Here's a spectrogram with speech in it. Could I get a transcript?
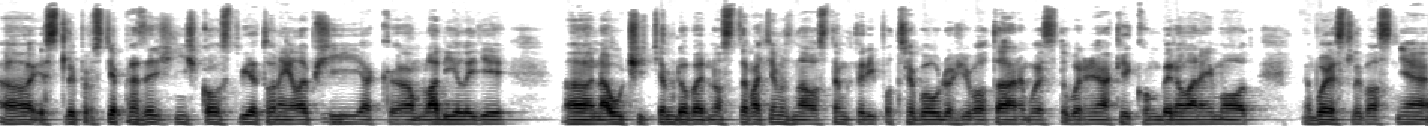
uh, jestli prostě prezenční školství je to nejlepší, jak uh, mladí lidi naučit těm dovednostem a těm znalostem, který potřebují do života, nebo jestli to bude nějaký kombinovaný mod, nebo jestli vlastně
